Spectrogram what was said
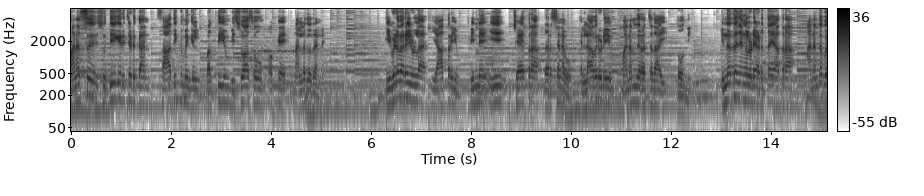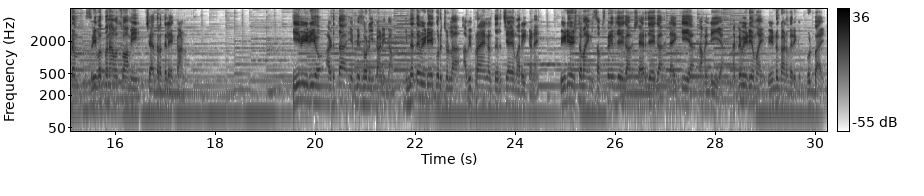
മനസ്സ് ശുദ്ധീകരിച്ചെടുക്കാൻ സാധിക്കുമെങ്കിൽ ഭക്തിയും വിശ്വാസവും ഒക്കെ നല്ലതു തന്നെ. ഇവിടെ വരെയുള്ള യാത്രയും പിന്നെ ഈ ക്ഷേത്ര ദർശനവും എല്ലാവരുടെയും മനം നിറച്ചതായി തോന്നി. ഇന്നത്തെ ഞങ്ങളുടെ അടുത്ത യാത്ര അനന്തപുരം ശ്രീപത്മനാഭസ്വാമി ക്ഷേത്രത്തിലേക്കാണ്. ഈ വീഡിയോ അടുത്ത എപ്പിസോഡിൽ കാണിക്കാം. ഇന്നത്തെ വീഡിയോയെക്കുറിച്ചുള്ള അഭിപ്രായങ്ങൾ തീർച്ചയായും അറിയിക്കണേ. വീഡിയോ ഇഷ്ടമായെങ്കിൽ സബ്സ്ക്രൈബ് ചെയ്യുക ഷെയർ ചെയ്യുക ലൈക്ക് ചെയ്യുക കമന്റ് ചെയ്യുക. മറ്റൊരു വീഡിയോമായി വീണ്ടും കാണുമായിരിക്കും ഗുഡ് ബൈ.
